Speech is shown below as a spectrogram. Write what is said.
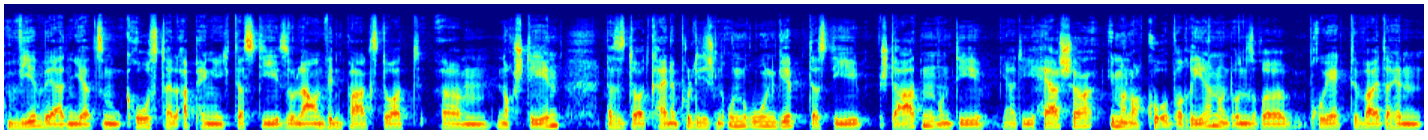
wir werden ja zum Großteil abhängig, dass die Solar- und Windparks dort ähm, noch stehen, dass es dort keine politischen Unruhen gibt, dass die Staaten und die, ja, die Herrscher immer noch kooperieren und unsere Projekte weiterhin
